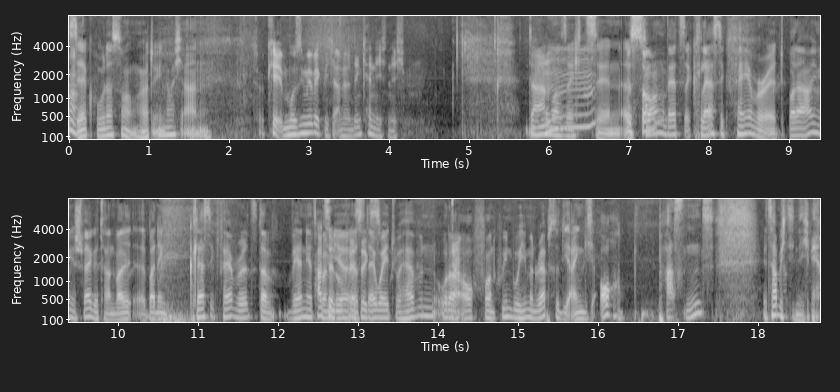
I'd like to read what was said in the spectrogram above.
Sehr cooler Song. Hört ihn euch an. Okay, muss ich mir wirklich anhören, den kenne ich nicht. Dann Nummer 16. A Song- song that's a classic favorite. Boah, da habe ich mir schwer getan, weil äh, bei den Classic Favorites, da wären jetzt Hat's bei ja mir Classics. Stairway to Heaven oder Ja. auch von Queen Bohemian Rhapsody eigentlich auch passend. Jetzt habe ich die nicht mehr.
